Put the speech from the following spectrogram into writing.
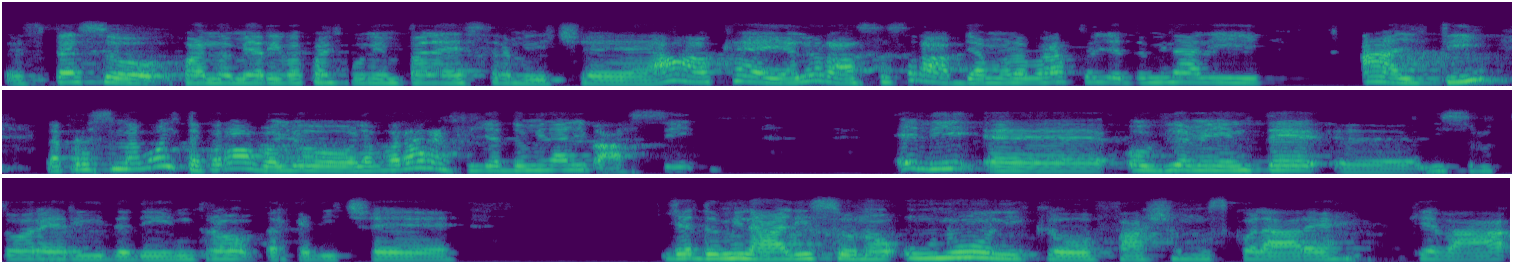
spesso quando mi arriva qualcuno in palestra mi dice: Ah, ok, allora stasera abbiamo lavorato gli addominali alti, la prossima volta però voglio lavorare anche gli addominali bassi. E lì eh, ovviamente eh, l'istruttore ride dentro perché dice gli addominali sono un unico fascio muscolare che va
